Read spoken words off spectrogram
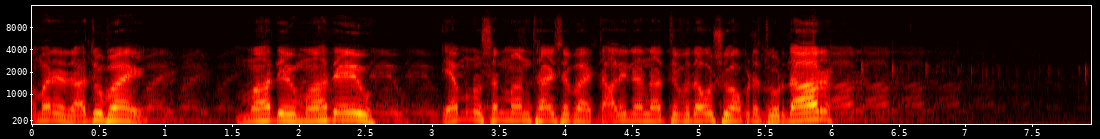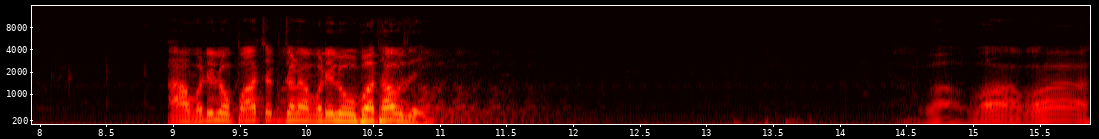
અમારે રાજુભાઈ, મહાદેવ મહાદેવ, એમનું સન્માન થાય છે ભાઈ. તાળીના નાથે વધાવશું આપણે જોરદાર. આ વડીલો પાંચક જણા વડીલો ઊભા થાવ જાય. વાહ વાહ વાહ.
